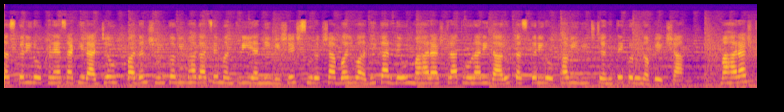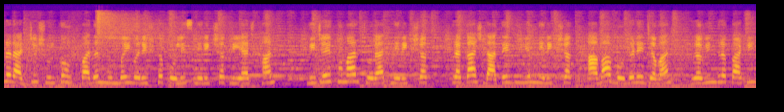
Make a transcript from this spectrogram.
तस्करी रोखण्यासाठी राज्य उत्पादन शुल्क विभागाचे मंत्री यांनी विशेष सुरक्षा बल व अधिकार देऊन महाराष्ट्रात होणारी दारू तस्करी रोखावी हीच जनतेकडून अपेक्षा. महाराष्ट्र राज्य शुल्क उत्पादन मुंबई वरिष्ठ पोलीस निरीक्षक रियाज खान विजयकुमार थोरात निरीक्षक प्रकाश दाते दुय्यम निरीक्षक आबा बोदडे जवान रवींद्र पाटील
